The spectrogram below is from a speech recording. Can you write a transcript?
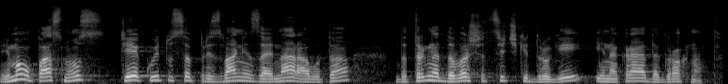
Има опасност тие, които са призвани за една работа, да тръгнат да вършат всички други и накрая да грохнат.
